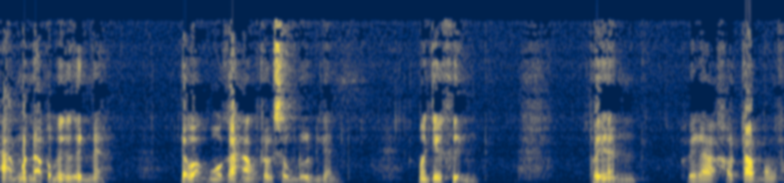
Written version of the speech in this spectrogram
หางมันหนักก็ไม่ขึ้นนะระหว่างหัวกับหางต้องสมดุลกัน มันจะขึ้น เพราะฉะนั้นเวลาเขาตำบงไฟ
